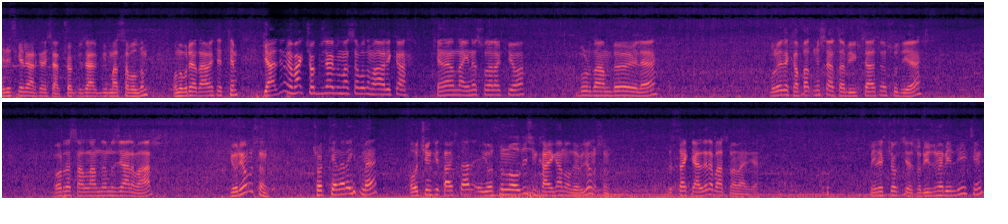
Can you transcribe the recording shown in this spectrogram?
Deniz geliyor arkadaşlar. Çok güzel bir masa buldum. Onu buraya davet ettim. Geldin mi? Bak çok güzel bir masa buldum. Harika. Kenarından yine sular akıyor. Buradan böyle. Burayı da kapatmışlar tabii yükselsin su diye. Orada sallandığımız yer var. Görüyor musun? Çok kenara gitme. O çünkü taşlar e, yosunlu olduğu için kaygan oluyor biliyor musun? Islak yerlere basma bence. Melis çok cesur. Yüzme bildiği için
